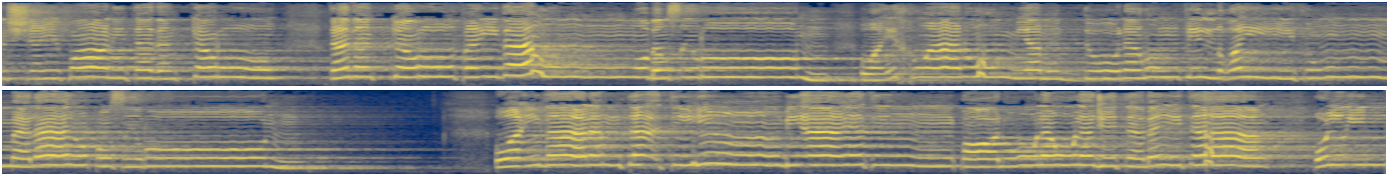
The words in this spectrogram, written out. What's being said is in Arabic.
الشيطان تذكروا تذكروا فإذا هم مبصرون. وإخوانهم يمدونهم في الغي ثم لا يقصرون. وإذا لم تأتهم بآية قالوا لولا اجتبيتها قل إن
